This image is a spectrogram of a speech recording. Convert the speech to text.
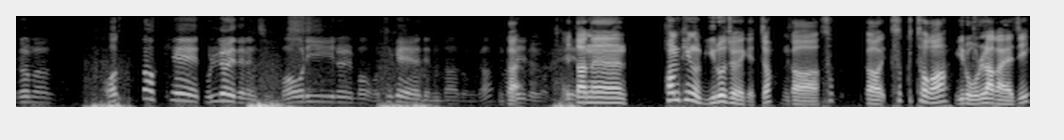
그러면 어떻게 돌려야 되는지 머리를 뭐 어떻게 해야 된다던가 그러니까 다리를 어떻게 일단은 펌핑을 밀어줘야겠죠. 그러니까, 속, 그러니까 스쿠터가 위로 올라가야지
